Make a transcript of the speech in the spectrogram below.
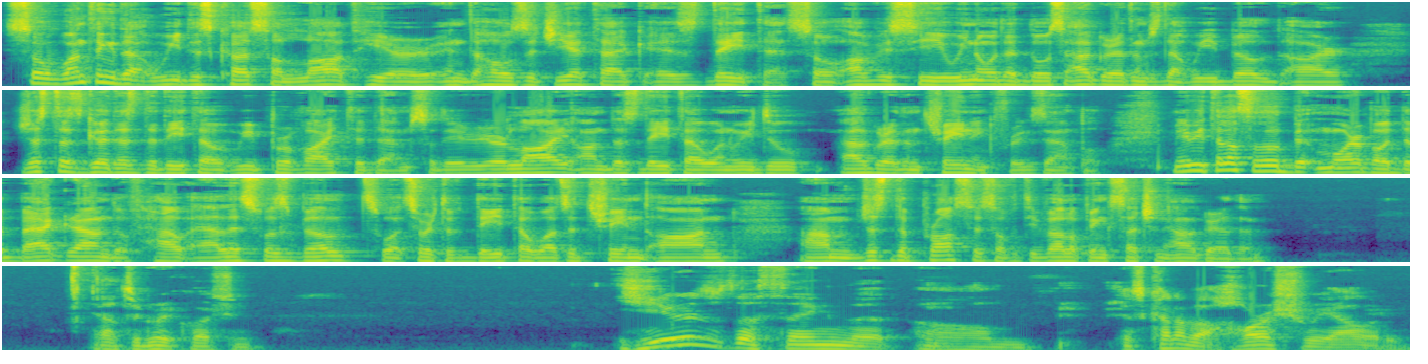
So one thing that we discuss a lot here in the halls of Giatec is data. So obviously we know that those algorithms that we build are just as good as the data we provide to them. So they rely on this data when we do algorithm training, for example. Maybe tell us a little bit more about the background of how Alice was built. What sort of data was it trained on? Um, just the process of developing such an algorithm. That's a great question. Here's the thing that um, is kind of a harsh reality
